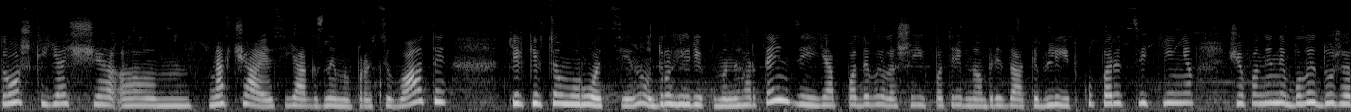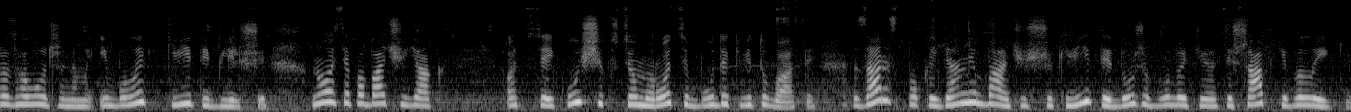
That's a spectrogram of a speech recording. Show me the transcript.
Трошки я ще ем, навчаюсь, як з ними працювати. Тільки в цьому році, ну, другий рік у мене гортензії. Я подивилася, що їх потрібно обрізати влітку перед цвітінням, щоб вони не були дуже розголодженими і були квіти більші. Ну, ось я побачу, як ось цей кущик в цьому році буде квітувати. Зараз поки я не бачу, що квіти дуже будуть е, ці шапки великі.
